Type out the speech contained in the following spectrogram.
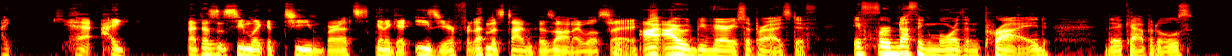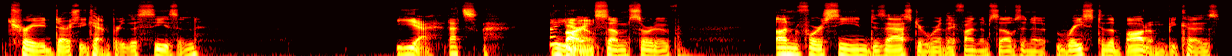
I yeah, I that doesn't seem like a team where it's gonna get easier for them as time goes on. I will say. I, I would be very surprised if, if for nothing more than pride, the Capitals trade Darcy Kuemper this season, Yeah, that's uh, barring know, some sort of unforeseen disaster where they find themselves in a race to the bottom. Because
